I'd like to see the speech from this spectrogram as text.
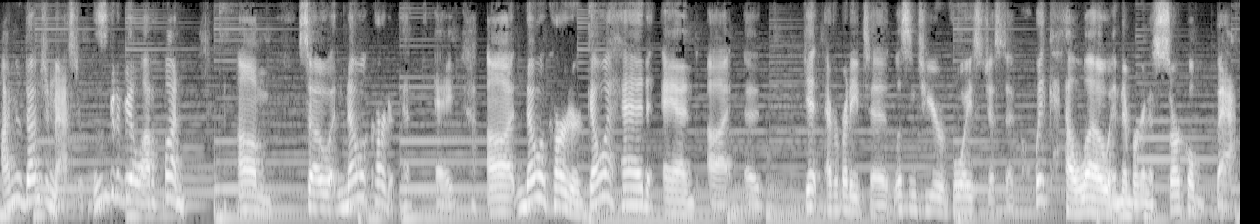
I'm your dungeon master. This is going to be a lot of fun. Um, so Noah Carter, hey, uh, Noah Carter, go ahead and uh, uh, get everybody to listen to your voice. Just a quick hello, and then we're going to circle back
